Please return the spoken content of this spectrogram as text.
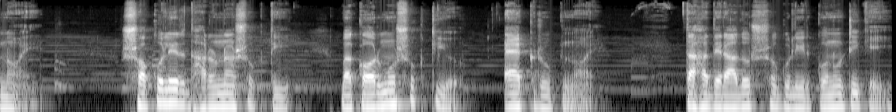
নয়। সকলের ধারণা শক্তি বা কর্মশক্তিও একরূপ নয়। তাহাদের আদর্শগুলির কোনোটিকেই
